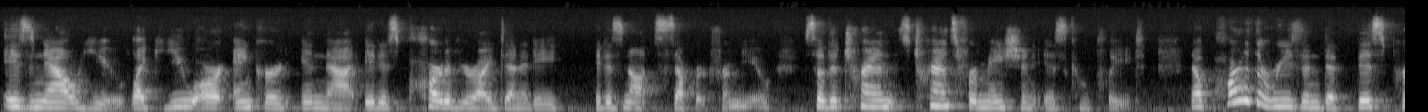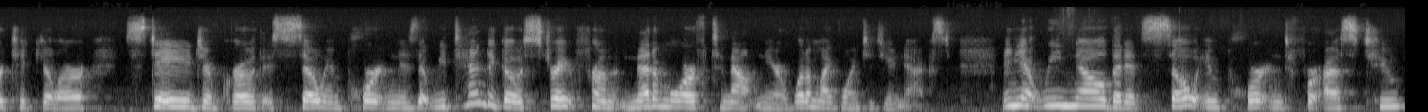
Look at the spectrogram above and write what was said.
is now you. Like you are anchored in that. It is part of your identity it is not separate from you. So the trans- transformation is complete. Now, part of the reason that this particular stage of growth is so important is that we tend to go straight from metamorph to mountaineer. What am I going to do next? And yet we know that it's so important for us to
